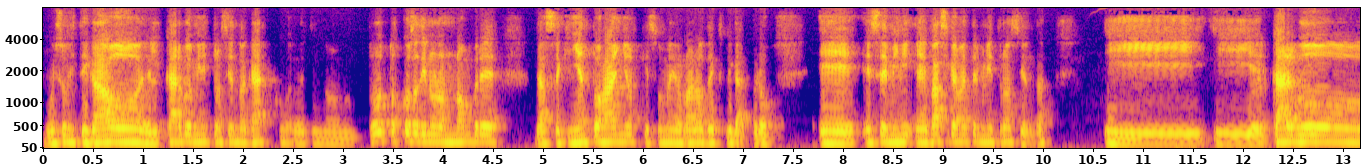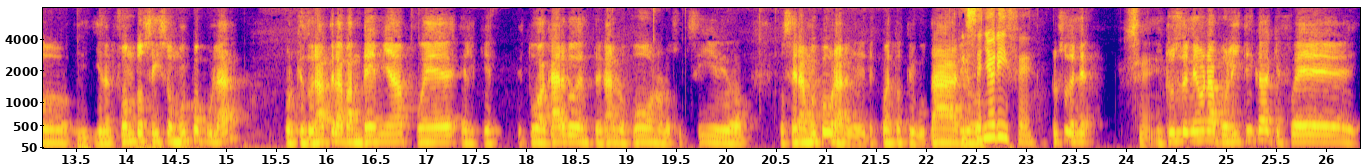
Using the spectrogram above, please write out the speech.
muy sofisticado. El cargo de ministro de Hacienda acá, eh, no, todas estas cosas tienen unos nombres de hace 500 años que son medio raros de explicar, pero eh, ese es básicamente el ministro de Hacienda. Y, y el cargo, y, y en el fondo se hizo muy popular porque durante la pandemia fue el que estuvo a cargo de entregar los bonos, los subsidios, entonces era muy popular, descuentos tributarios. El señor IFE. Incluso tenía, sí. incluso tenía una política que fue,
